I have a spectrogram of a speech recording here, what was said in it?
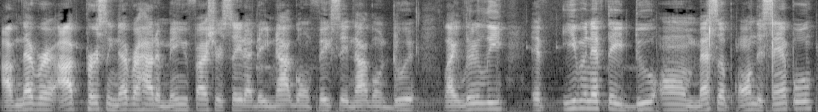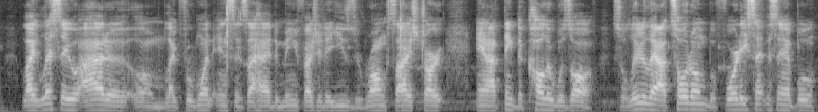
I've never, I've personally never had a manufacturer say that they not gonna fix it, not gonna do it. Like literally, if even if they do um mess up on the sample, like let's say I had a um like for one instance I had the manufacturer they used the wrong size chart and I think the color was off. So literally I told them before they sent the sample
